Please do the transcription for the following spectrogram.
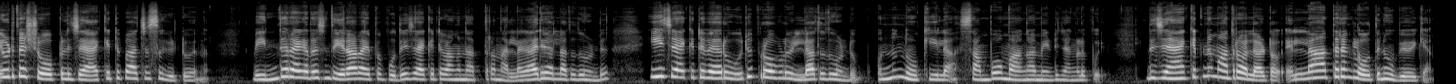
ഇവിടുത്തെ ഷോപ്പിൽ ജാക്കറ്റ് പാച്ചസ് കിട്ടുമെന്ന്. വിന്റർ ഏകദേശം തീരാറായപ്പോൾ പുതിയ ജാക്കറ്റ് വാങ്ങുന്ന അത്ര നല്ല കാര്യമല്ലാത്തതുകൊണ്ട് ഈ ജാക്കറ്റ് വേറെ ഒരു പ്രോബ്ലം ഇല്ലാത്തതുകൊണ്ടും ഒന്നും നോക്കിയില്ല. സംഭവം വാങ്ങാൻ വേണ്ടി ഞങ്ങൾ പോയി. ഇത് ജാക്കറ്റിന് മാത്രമല്ല കേട്ടോ എല്ലാത്തരം ക്ലോത്തിനും ഉപയോഗിക്കാം.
